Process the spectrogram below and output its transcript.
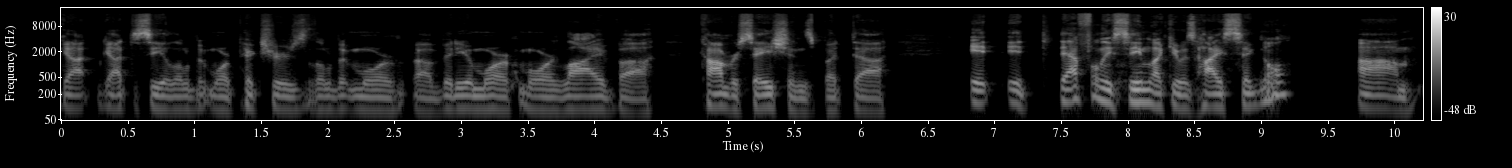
got got to see a little bit more pictures, a little bit more uh, video, more more live uh, conversations. But uh, it it definitely seemed like it was high signal. Um,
